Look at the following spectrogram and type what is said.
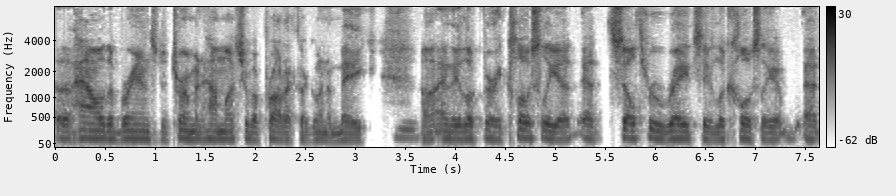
uh, how the brands determine how much of a product they're going to make mm-hmm. uh, and they look very closely at, at sell-through rates they look closely at, at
